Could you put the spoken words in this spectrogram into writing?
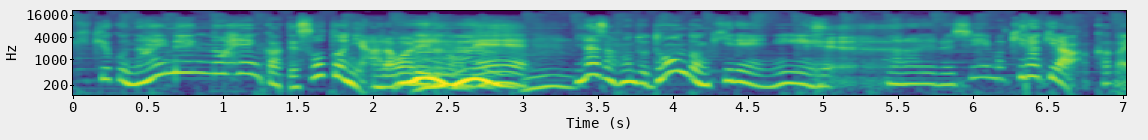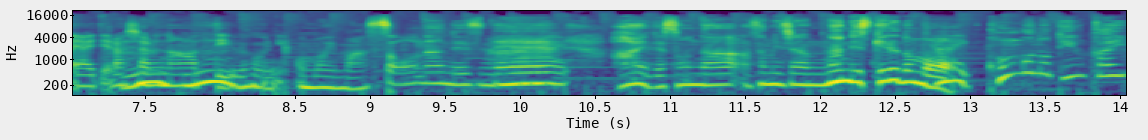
結局内面の変化って外に現れるので、うんうん皆さん本当どんどん綺麗になられるし、まあ、キラキラ輝いてらっしゃるなっていうふうに思います。そうなんですね。はい、でそんなあさみちゃんなんですけれども、はい。今後の展開、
